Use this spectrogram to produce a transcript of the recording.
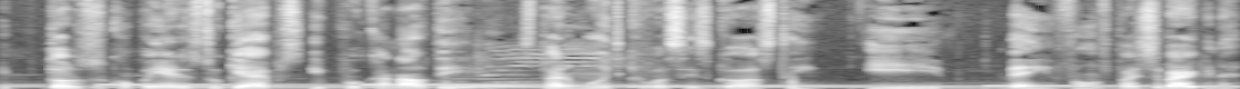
e todos os companheiros do Gaps e pro canal dele. Espero muito que vocês gostem e, bem, vamos para o iceberg, né?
